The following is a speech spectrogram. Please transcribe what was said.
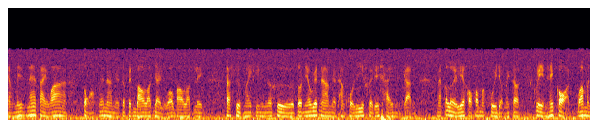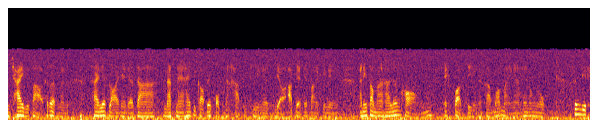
ยังไม่แน่ใจว่าส่งออกเวียดนามเนี่ยจะเป็นเบลล็อตใหญ่หรือว่าเบลล็อตเล็ก แต่สืบมาอีกทีหนึงก็คือ ตัวนี้เวียดนามเนี่ยทางโคลี่เคยได้ใช้เหมือนกันแม็กก็เลยเรียกเขาเข้ามาคุยเดี๋ยวแม็กจะสกรีนให้ก่อนว่ามันใช่หรือเปล่าถ้าเกิดมัน ช่เรียบร้อยเนี่ยเดี๋ยวจะนัดแนะให้พี่กอฟได้พบนะครับอีกทีหนึ่งเดี๋ยวอัปเดตให้ฟังอีกทีหนึ่งอันนี้ต่อมาฮะเรื่องของเอ็กซ์พอร์ตจีนะครับมอบหมายงานให้น้องนกซึ่งดีเท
